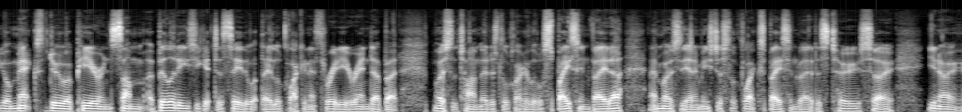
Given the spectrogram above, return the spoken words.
your mechs do appear in some abilities. You get to see what they look like in a 3D render, but most of the time they just look like a little space invader, and most of the enemies just look like space invaders too. So, you know,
